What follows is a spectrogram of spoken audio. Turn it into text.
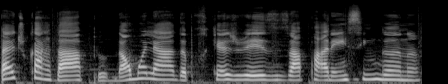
pede o cardápio, dá uma olhada, porque às vezes a aparência engana.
